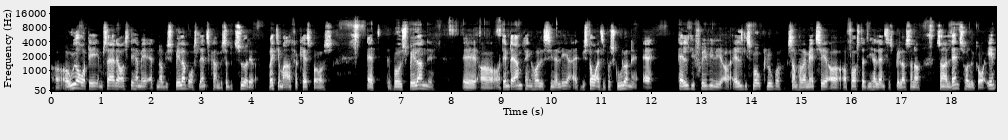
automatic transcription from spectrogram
Og, og udover det, jamen, så er det også det her med, at når vi spiller vores landskampe, så betyder det rigtig meget for Kasper også, at både spillerne øh, og, og dem, der er omkring holdet, signalerer, at vi står altså på skuldrene af alle de frivillige og alle de små klubber, som har været med til at, at foster de her landsholdsspillere. Så når, så når landsholdet går ind,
